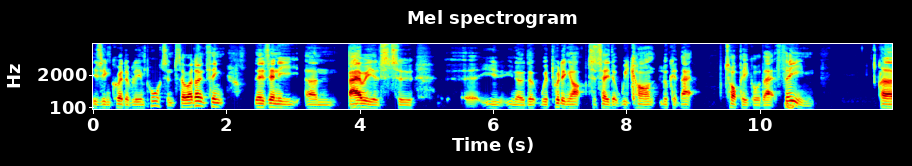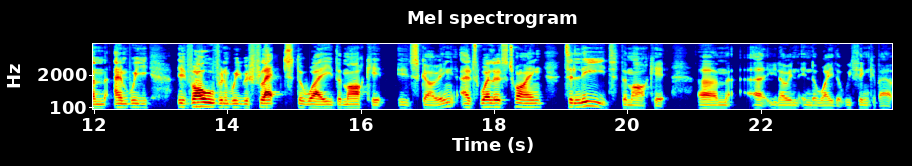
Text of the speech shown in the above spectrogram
is incredibly important. So I don't think there's any um, barriers to uh, you, you know that we're putting up to say that we can't look at that topic or that mm-hmm. theme, um, and we evolve and we reflect the way the market is going, as well as trying to lead the market um, uh, you know, in, in the way that we think about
